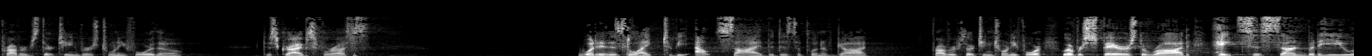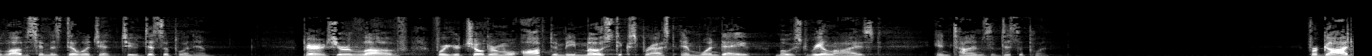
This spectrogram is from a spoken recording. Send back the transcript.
Proverbs 13 verse 24 though describes for us what it is like to be outside the discipline of God. Proverbs 13:24 Whoever spares the rod hates his son, but he who loves him is diligent to discipline him. Parents, your love for your children will often be most expressed and one day most realized in times of discipline. For God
